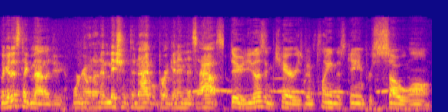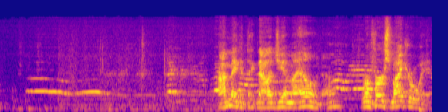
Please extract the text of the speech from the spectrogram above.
Look at this technology. We're going on a mission tonight. We're breaking in this house. Dude, he doesn't care. He's been playing this game for so long. I'm making technology of my own, huh? Reverse microwave.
